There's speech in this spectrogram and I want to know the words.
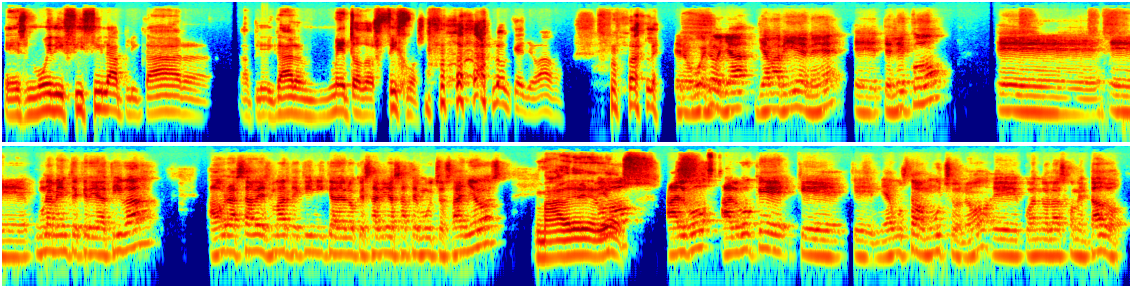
es muy difícil aplicar aplicar métodos fijos a lo que yo hago. Pero bueno, ya, ya va bien, ¿eh? eh Teleco, eh, eh, una mente creativa, ahora sabes más de química de lo que sabías hace muchos años. Madre de Dios. Algo, algo que, me ha gustado mucho, ¿no? cuando lo has comentado,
